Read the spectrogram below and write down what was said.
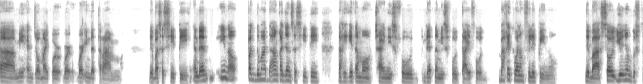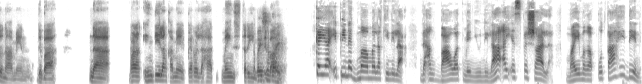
uh, me and Joe Mike were, were were in the tram, 'di ba, sa city. And then, you know, pag dumadaan ka diyan sa city, nakikita mo Chinese food, Vietnamese food, Thai food. Bakit walang Filipino? 'Di ba? So, yun yung gusto namin, 'di ba? Na parang hindi lang kami, pero lahat mainstream, 'di ba? Kaya ipinagmamalaki nila na ang bawat menu nila ay espesyal. May mga putahe din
